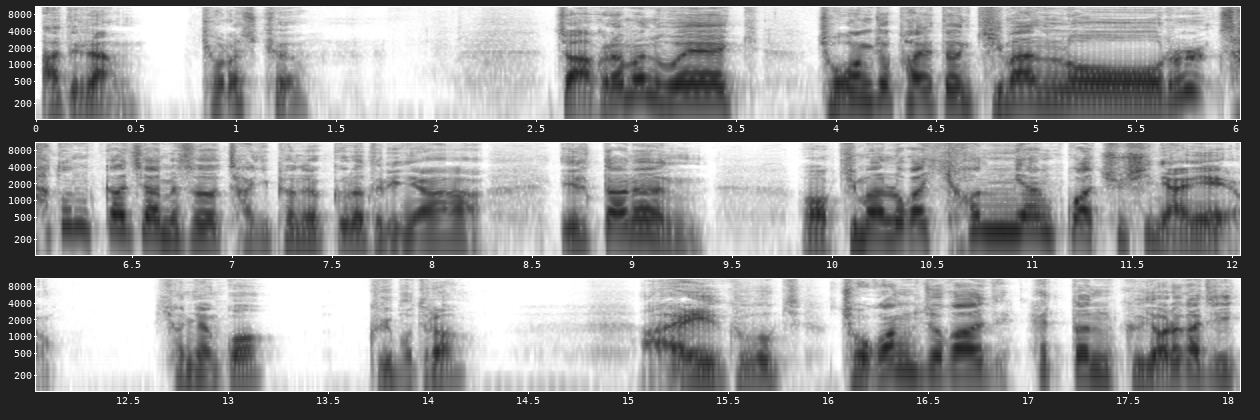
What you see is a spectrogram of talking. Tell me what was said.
아들이랑 결혼시켜요. 자 그러면 왜 조광조파였던 김한로를 사돈까지 하면서 자기 편을 끌어들이냐? 일단은 어, 김한로가 현량과 출신이 아니에요. 현량과? 그게 뭐더라? 아이, 그거 조광조가 했던 그 여러 가지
